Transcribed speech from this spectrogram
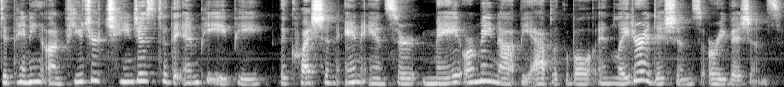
Depending on future changes to the MPEP, the question and answer may or may not be applicable in later editions or revisions.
